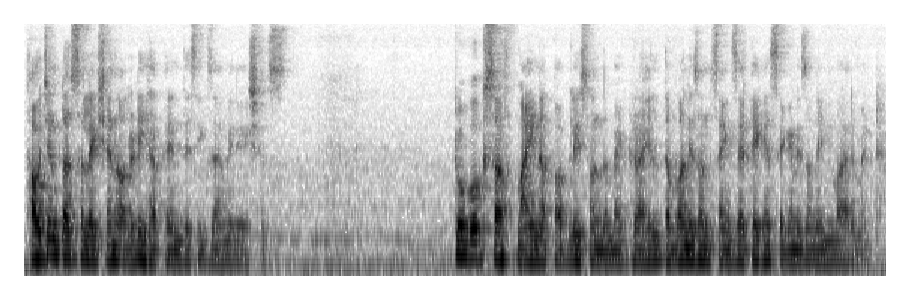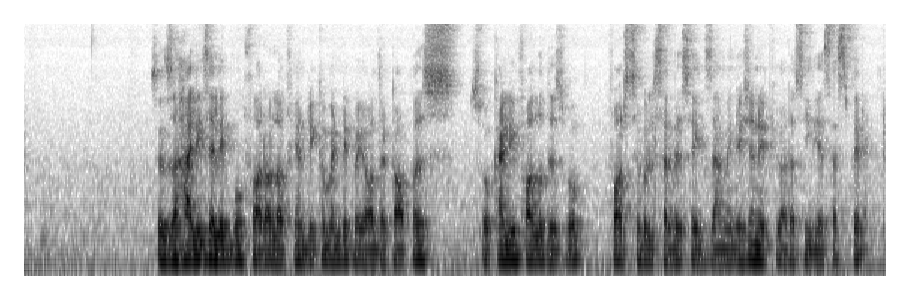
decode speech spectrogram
Thousand plus selection already happened in these examinations. Two books of mine are published on the McGraw-Hill. The one is on science and tech, and second is on environment. So it's a highly selling book for all of you and recommended by all the toppers. So kindly follow this book for civil service examination if you are a serious aspirant.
